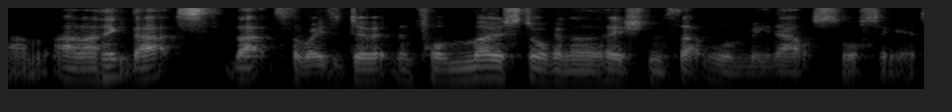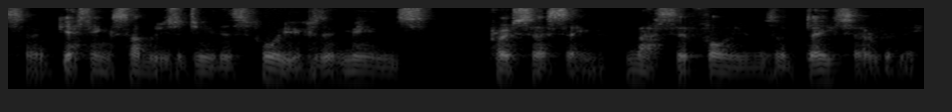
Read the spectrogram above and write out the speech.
Um, and I think that's that's the way to do it. And for most organizations, that will mean outsourcing it. So getting somebody to do this for you, because it means processing massive volumes of data, really.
